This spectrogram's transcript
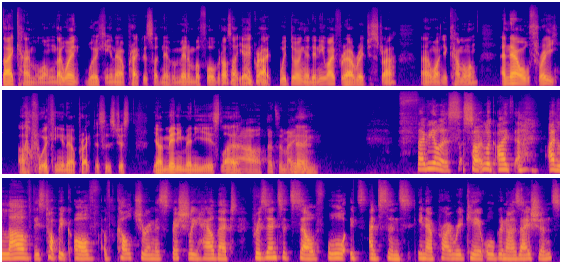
they came along. They weren't working in our practice; I'd never met them before, but I was like, "Yeah, great, we're doing it anyway for our registrar. Uh, why don't you come along?" And now all three are working in our practices, just you know, many many years later. Wow, that's amazing. Yeah. Fabulous. So, look, I I love this topic of of culture and especially how that presents itself or its absence in our primary care organisations.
